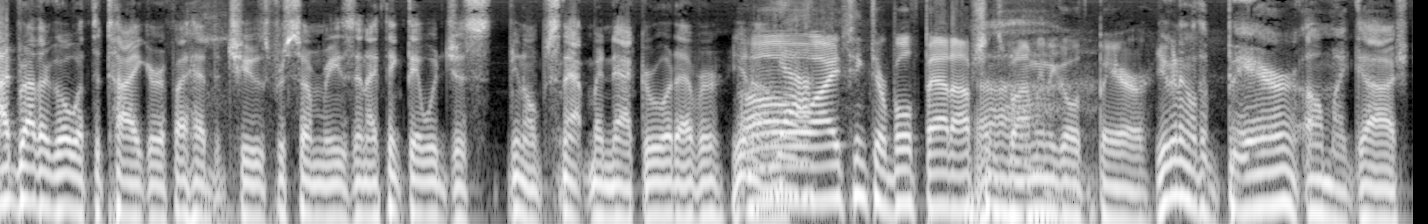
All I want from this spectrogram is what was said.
I'd rather go with the tiger if I had to choose for some reason. I think they would just, you know, snap my neck or whatever. You know. Oh, Yeah. I think they're both bad options, but I'm going to go with bear. You're gonna go with the bear? Oh my gosh!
